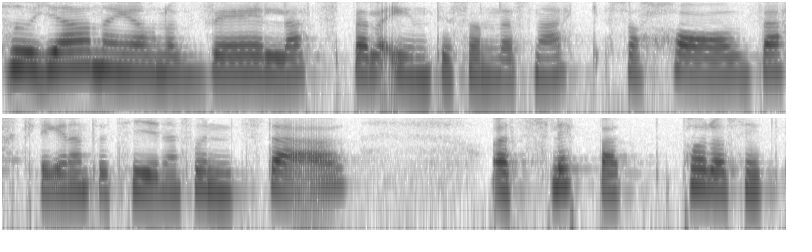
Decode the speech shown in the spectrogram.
hur gärna jag har velat spela in till Söndagssnack så har verkligen inte tiden funnits där. Och att släppa ett poddavsnitt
